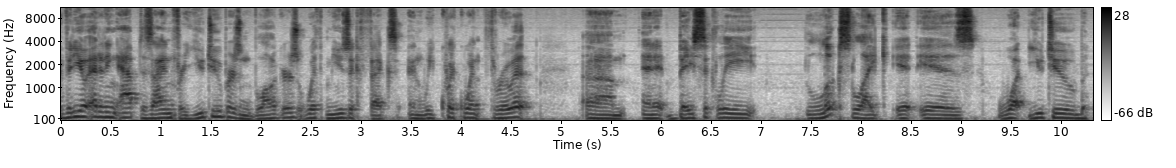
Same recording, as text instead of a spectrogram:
video editing app designed for YouTubers and bloggers with music effects, and we quick went through it, um, and it basically looks like it is what YouTube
